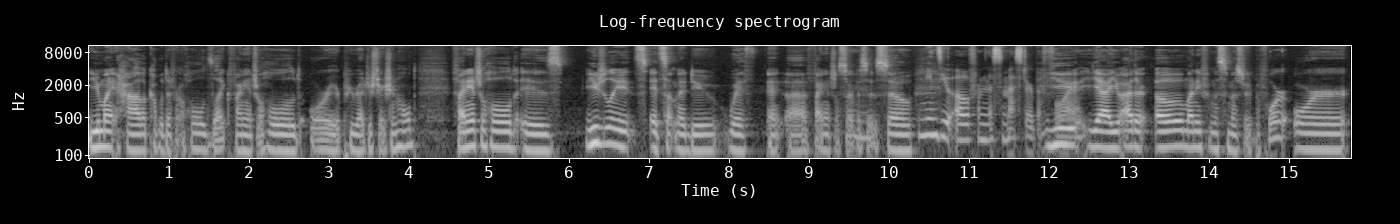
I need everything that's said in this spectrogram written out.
you might have a couple different holds, like financial hold or your pre-registration hold. Financial hold is usually it's, it's something to do with uh, financial services. So It means you owe from the semester before. you, yeah, you either owe money from the semester before, or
